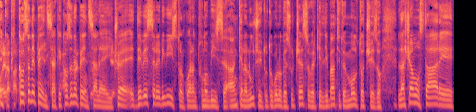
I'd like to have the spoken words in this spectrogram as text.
Ecco, che cosa ne pensa? Che cosa ne pensa lei? Cioè, deve essere rivisto il 41 bis anche alla luce di tutto quello che è successo perché il dibattito è molto acceso. Lasciamo stare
